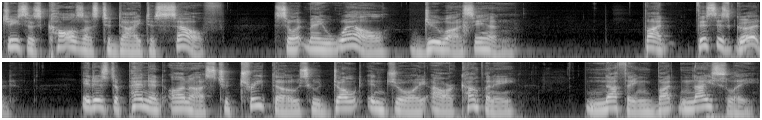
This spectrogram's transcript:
Jesus calls us to die to self, so it may well do us in. But this is good. It is dependent on us to treat those who don't enjoy our company nothing but nicely.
